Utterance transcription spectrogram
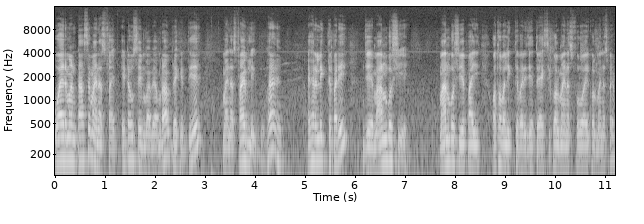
ওয়াইয়ের মানটা আছে মাইনাস ফাইভ এটাও সেমভাবে আমরা ব্র্যাকেট দিয়ে মাইনাস ফাইভ লিখব হ্যাঁ? এখানে লিখতে পারি যে মান বসিয়ে মান বসিয়ে পাই, অথবা লিখতে পারি যেহেতু x equal minus four y equal minus five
